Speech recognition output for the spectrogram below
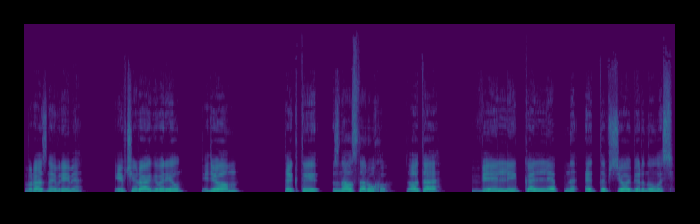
в разное время. И вчера говорил. Идем. Так ты знал старуху? То-то. Великолепно это все обернулось.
